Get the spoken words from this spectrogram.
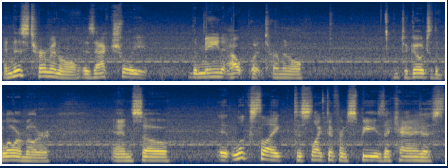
And this terminal is actually the main output terminal to go to the blower motor. And so it looks like to select different speeds, they kind of just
